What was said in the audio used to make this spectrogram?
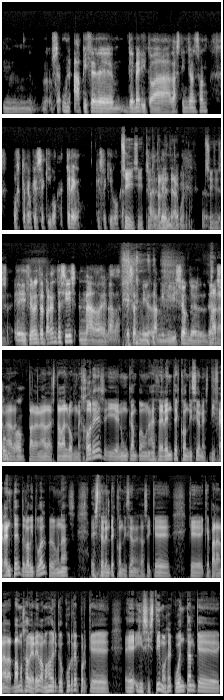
mm, un ápice de, mérito a Dustin Johnson, pues creo que se equivoca, creo que se equivoca. Sí, sí, estoy totalmente de, acuerdo. Edición entre paréntesis, nada de nada. Esa es mi, la, mi, visión del, para asunto. Nada, para nada. Estaban los mejores y en un campo en unas excelentes condiciones. Diferente de lo habitual, pero en unas excelentes condiciones. Así que, que, para nada. Vamos a ver, ¿eh? Vamos a ver qué ocurre porque, eh, insistimos, ¿eh? cuentan que,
